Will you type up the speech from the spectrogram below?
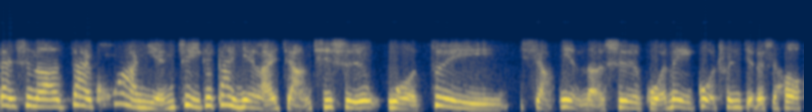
但是呢，在跨年这一个概念来讲，其实我最想念的是国内过春节的时候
